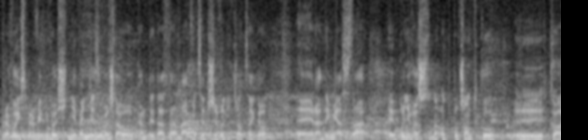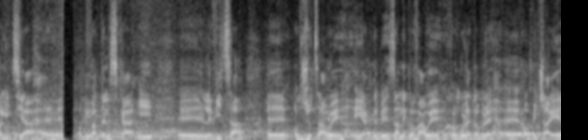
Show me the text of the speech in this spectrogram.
Prawo i Sprawiedliwość nie będzie zgłaszało kandydata na wiceprzewodniczącego e, Rady Miasta, e, ponieważ no, od początku e, koalicja obywatelska i e, lewica e, odrzucały, jak gdyby zanegowały w ogóle dobre e, obyczaje,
